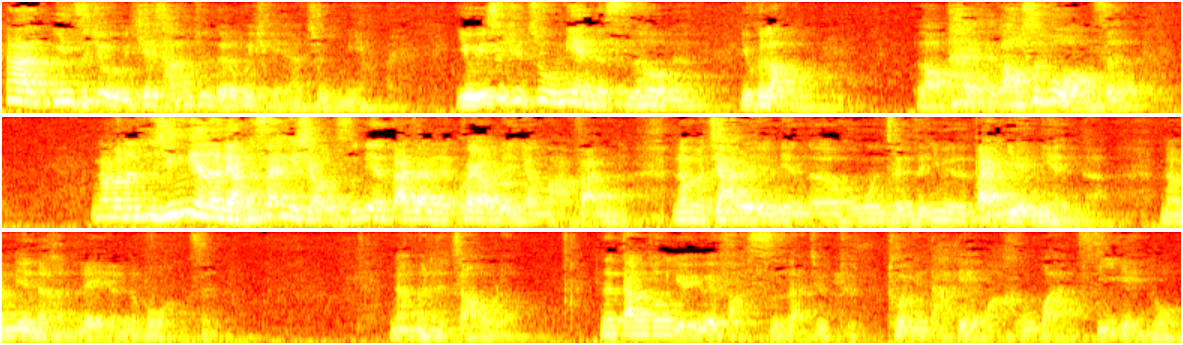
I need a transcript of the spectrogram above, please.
那因此就有一些常住的人会去给他助念。有一次去助念的时候呢，有个老老太太老是不往生，那么呢已经念了两三个小时，念大家人快要人仰马翻了。那么家里人念得昏昏沉沉，因为是半夜念的，那念得很累了，那不往生。那么呢糟了，那当中有一位法师啊，就就突然间打电话，很晚十一点多。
